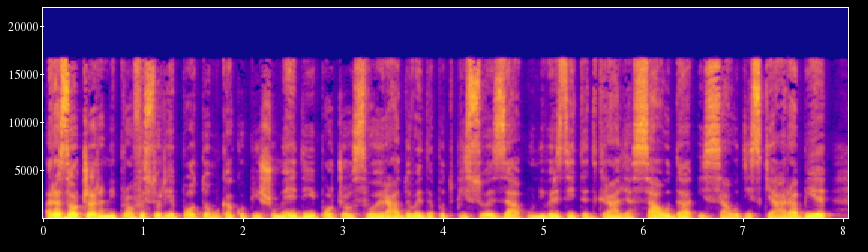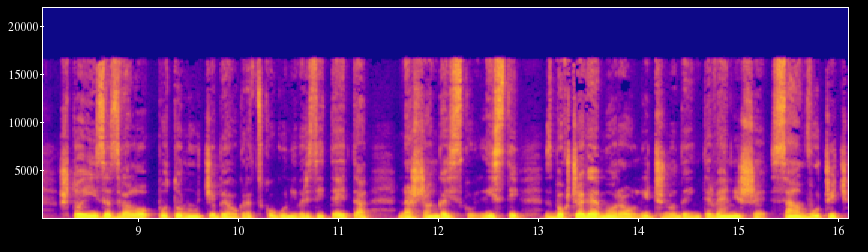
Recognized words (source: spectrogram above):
Razočarani profesor je potom, kako pišu mediji, počeo svoje radove da potpisuje za Univerzitet kralja Sauda i Saudijske Arabije, što je izazvalo potonuće Beogradskog univerziteta na šangajskoj listi, zbog čega je morao lično da interveniše sam Vučić,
